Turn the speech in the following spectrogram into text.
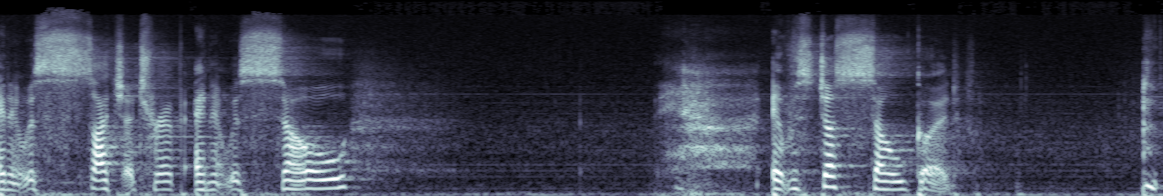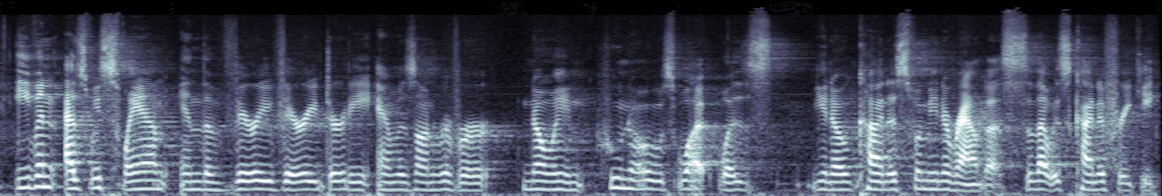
and it was such a trip and it was so it was just so good. Even as we swam in the very, very dirty Amazon River, knowing who knows what was, you know, kind of swimming around us. So that was kind of freaky.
